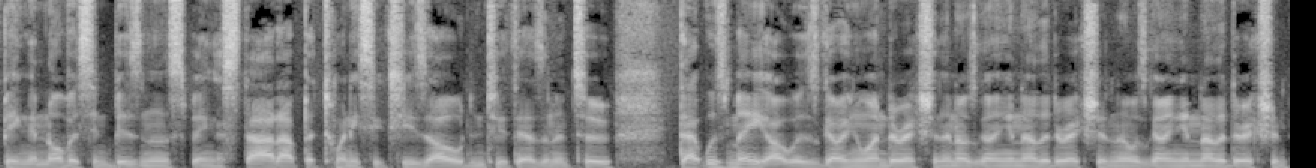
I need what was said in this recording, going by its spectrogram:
being a novice in business, being a startup at 26 years old in 2002. That was me. I was going in one direction, then I was going in another direction, and I was going in another direction.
